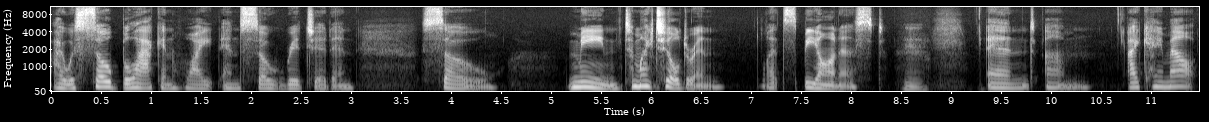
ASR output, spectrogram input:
I was so black and white, and so rigid, and so mean to my children. Let's be honest. And um, I came out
